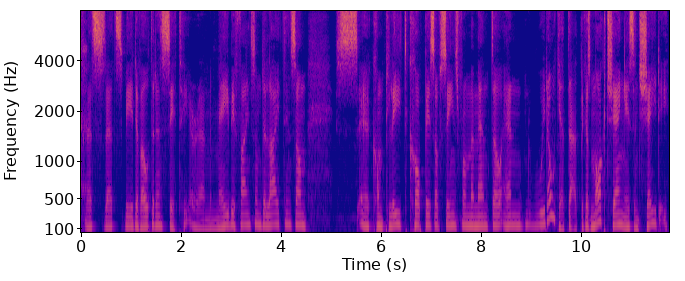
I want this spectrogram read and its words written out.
let's let's be devoted and sit here and maybe find some delight in some uh, complete copies of scenes from Memento, and we don't get that because Mark Cheng isn't shady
